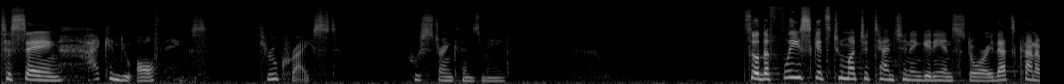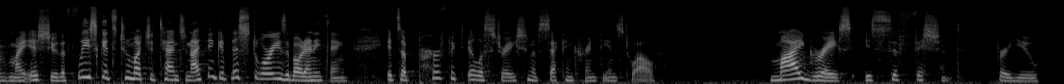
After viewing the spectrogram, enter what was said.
to saying, I can do all things through Christ who strengthens me. So the fleece gets too much attention in Gideon's story. That's kind of my issue. The fleece gets too much attention. I think if this story is about anything, it's a perfect illustration of 2 Corinthians 12. My grace is sufficient for you.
